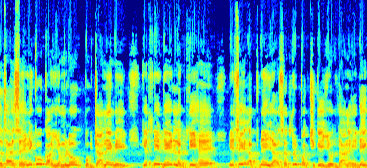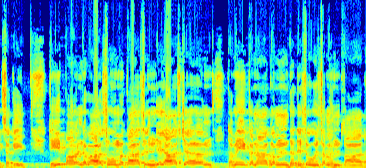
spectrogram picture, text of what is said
तथा सैनिकों का यमलोक पहुँचाने में कितनी देर लगती है, इसे अपने या शत्रु पक्ष के योद्धा नहीं देख सके। ते पांडवा सोम का संजयाश्च तमेक नागम ददसो समन्तात।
